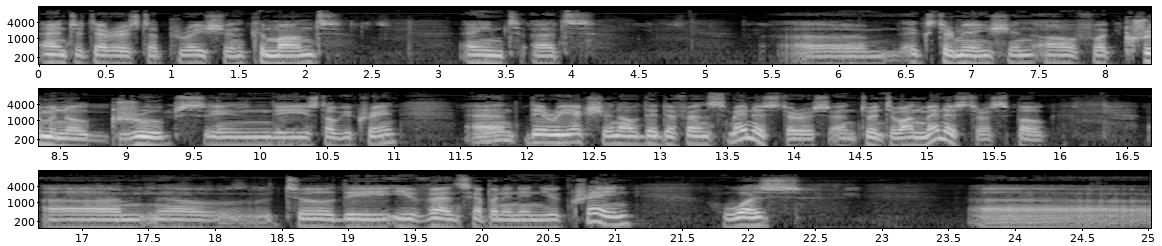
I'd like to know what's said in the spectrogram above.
Anti-Terrorist Operation Command aimed at um, extermination of uh, criminal groups in the east of Ukraine, and the reaction of the defense ministers, and 21 ministers spoke um, uh, to the events happening in Ukraine, was uh,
